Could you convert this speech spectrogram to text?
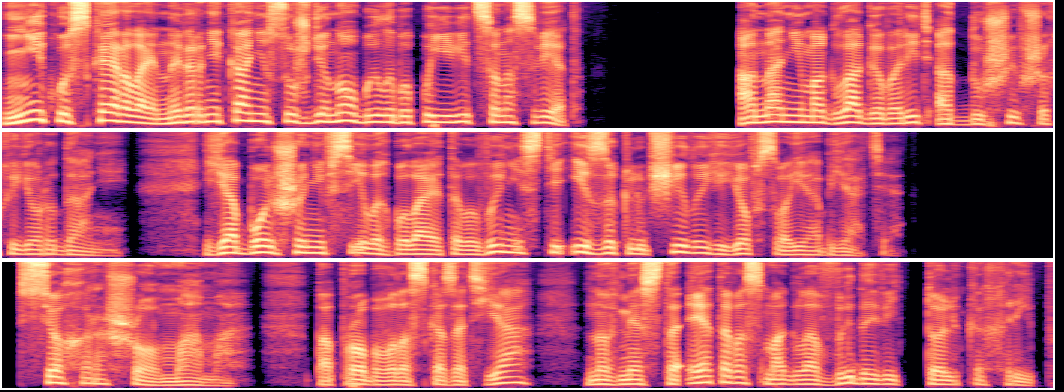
Нику с Кэролайн наверняка не суждено было бы появиться на свет. Она не могла говорить от душивших ее рыданий. Я больше не в силах была этого вынести и заключила ее в свои объятия. «Все хорошо, мама», — попробовала сказать я, но вместо этого смогла выдавить только хрип.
